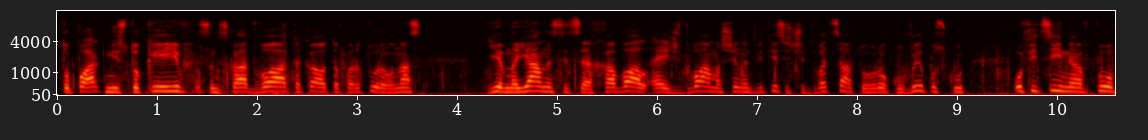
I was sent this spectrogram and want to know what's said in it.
Автопарк, місто Київ, Сумська 2. Така от апаратура у нас є в наявності. Це Хавал H2, машина 2020 року випуску. Офіційне авто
